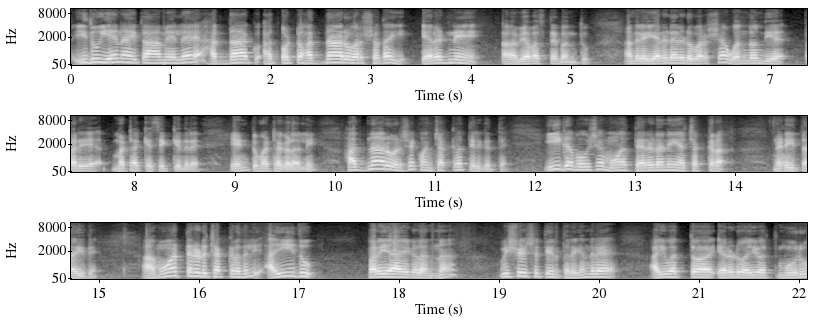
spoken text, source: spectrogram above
ಇದು ಏನಾಯ್ತು ಆಮೇಲೆ ಹದಿನಾಲ್ಕು ಒಟ್ಟು ಹದಿನಾರು ವರ್ಷದ ಎರಡನೇ ವ್ಯವಸ್ಥೆ ಬಂತು. ಅಂದರೆ ಎರಡೆರಡು ವರ್ಷ ಒಂದೊಂದು ಪರಿ ಮಠಕ್ಕೆ ಸಿಕ್ಕಿದ್ರೆ ಎಂಟು ಮಠಗಳಲ್ಲಿ. ಹದಿನಾರು ವರ್ಷಕ್ಕೆ ಒಂದು ಚಕ್ರ ತಿರುಗುತ್ತೆ. ಈಗ ಬಹುಶಃ ಮೂವತ್ತೆರಡನೆಯ ಚಕ್ರ ನಡೀತಾ ಇದೆ. ಆ ಮೂವತ್ತೆರಡು ಚಕ್ರದಲ್ಲಿ ಐದು ಪರ್ಯಾಯಗಳನ್ನು ವಿಶ್ವೇಶ ತೀರ್ಥರಿಗೆ ಅಂದರೆ ಐವತ್ತ ಎರಡು ಐವತ್ತ್ಮೂರು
